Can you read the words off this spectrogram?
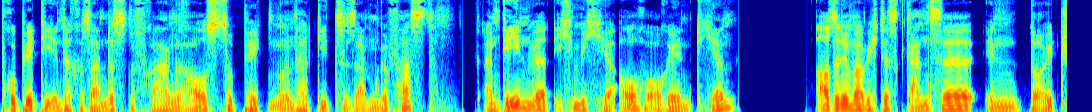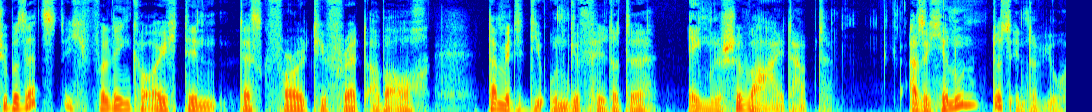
probiert, die interessantesten Fragen rauszupicken und hat die zusammengefasst. An denen werde ich mich hier auch orientieren. Außerdem habe ich das Ganze in Deutsch übersetzt. Ich verlinke euch den Desk Authority Thread aber auch, damit ihr die ungefilterte englische Wahrheit habt. Also hier nun das Interview.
